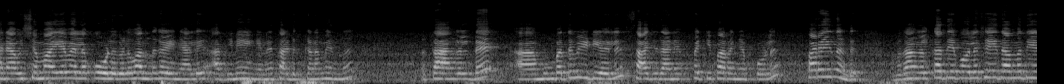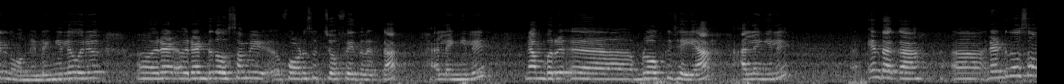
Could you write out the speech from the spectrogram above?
അനാവശ്യമായ വില കോളുകൾ വന്നു കഴിഞ്ഞാൽ അതിനെ എങ്ങനെ തടുക്കണമെന്ന് താങ്കളുടെ മുമ്പത്തെ വീഡിയോയിൽ സാജിദാനെ പറ്റി പറഞ്ഞപ്പോൾ പറയുന്നുണ്ട്. അപ്പോൾ താങ്കൾക്ക് അതേപോലെ ചെയ്താൽ മതിയായിരുന്നു. ഒന്നില്ലെങ്കിൽ ഒരു രണ്ട് ദിവസം ഫോൺ സ്വിച്ച് ഓഫ് ചെയ്ത് വെക്കാം. അല്ലെങ്കിൽ നമ്പർ ബ്ലോക്ക് ചെയ്യാം. അല്ലെങ്കിൽ എന്താക്കാം? രണ്ട് ദിവസം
